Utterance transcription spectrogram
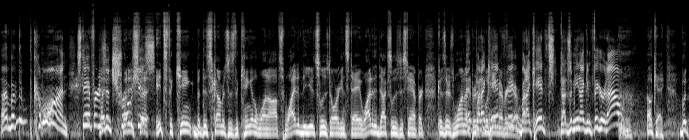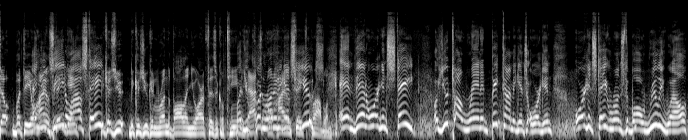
Uh, but the, come on, Stanford but, is atrocious. It's the, it's the, king. But this conference is the king of the one-offs. Why did the Utes lose to Oregon State? Why did the Ducks lose to Stanford? Because there's one unpredictable game every figure, year. But I can't. Doesn't mean I can figure it out. Okay, but the but the Ohio State game, Ohio State because you because you can run the ball and you are a physical team. But you couldn't run Ohio it against State's the Utes. problem. And then Oregon State, oh Utah ran it big time against Oregon. Oregon State runs the ball really well,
